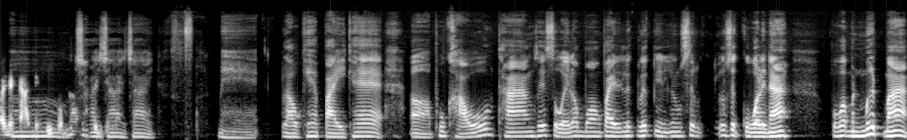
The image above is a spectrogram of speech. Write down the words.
บรรยากาศอย่างที่ผมเล่าใช่ใช่ใช่แหม เราแค่ไปแค่เอ่อภูเขาทางสวยๆเรามองไปลึกๆนี่ยังรู้สึกรู้สึกกลัวเลยนะ เพราะว่ามันมืดมาก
